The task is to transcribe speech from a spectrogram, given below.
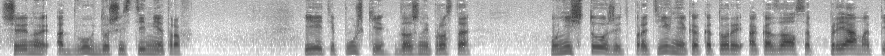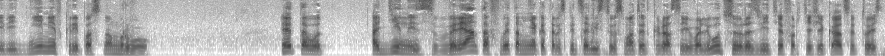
шириной от 2 до 6 метров. И эти пушки должны просто уничтожить противника, который оказался прямо перед ними в крепостном рву. Это вот один из вариантов, в этом некоторые специалисты усматривают как раз эволюцию развития фортификации, то есть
